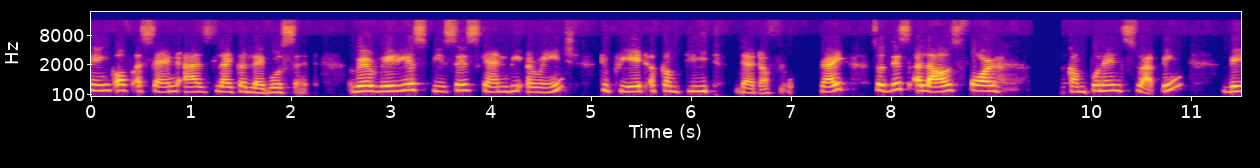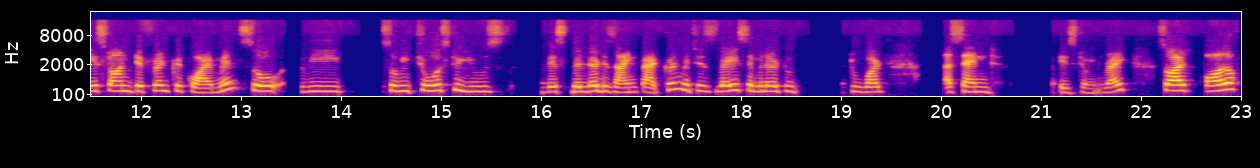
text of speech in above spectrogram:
think of Ascend as like a Lego set where various pieces can be arranged to create a complete data flow, right? So this allows for component swapping based on different requirements. So we so we chose to use this builder design pattern, which is very similar to, to what Ascend is doing, right? So our, all of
